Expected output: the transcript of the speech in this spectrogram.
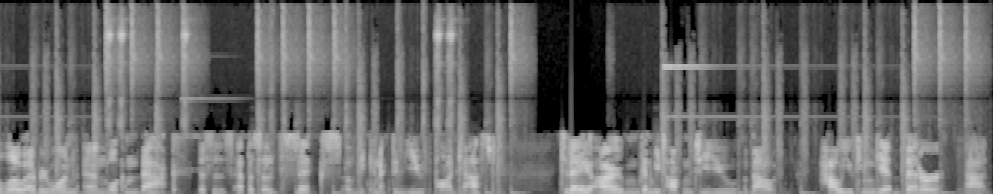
Hello, everyone, and welcome back. This is episode six of the Connected Youth podcast. Today, I'm going to be talking to you about how you can get better at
